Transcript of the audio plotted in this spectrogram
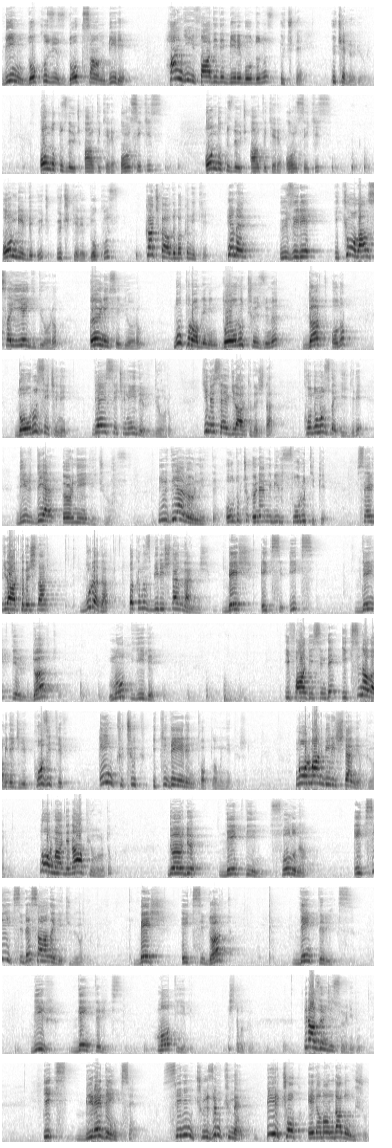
1991'i hangi ifadede biri buldunuz? 3'te. 3'e bölüyorum. 19'da 3 6 kere 18. 19'da 3 6 kere 18. 11'de 3 3 kere 9. Kaç kaldı bakın 2. Hemen üzeri 2 olan sayıya gidiyorum. Öyleyse diyorum. Bu problemin doğru çözümü 4 olup doğru seçenek D seçeneğidir diyorum. Yine sevgili arkadaşlar konumuzla ilgili bir diğer örneğe geçiyoruz. Bir diğer örnekte oldukça önemli bir soru tipi. Sevgili arkadaşlar burada bakınız bir işlem vermiş. 5 eksi x denktir 4 mod 7 ifadesinde x'in alabileceği pozitif en küçük iki değerin toplamı nedir? Normal bir işlem yapıyorum. Normalde ne yapıyorduk? 4'ü denkliğin soluna, eksi x'i de sağına geçiriyorum. 5 eksi 4 denktir x. 1 denktir x. Mod 7. İşte bakın. Biraz önce söyledim. x 1'e denkse senin çözüm kümen birçok elemandan oluşur.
